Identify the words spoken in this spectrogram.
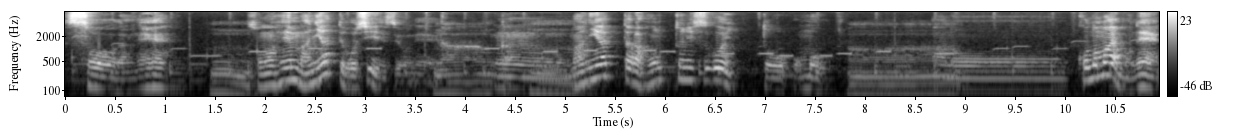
そうだね。ゃん。うん。その辺間に合ってほしいですよね。なんか、うん。間に合ったら本当にすごいと思う。ああのー、この前もね、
